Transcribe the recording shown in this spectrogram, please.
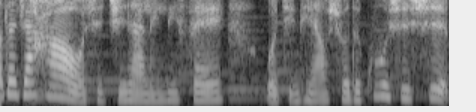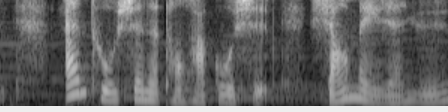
大家好，我是君娜林丽菲。我今天要说的故事是安徒生的童话故事《小美人鱼》。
